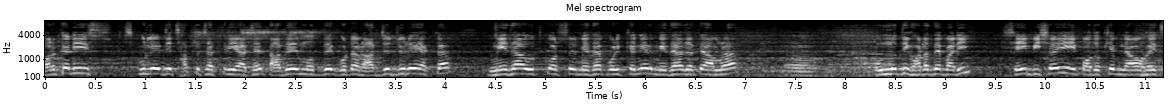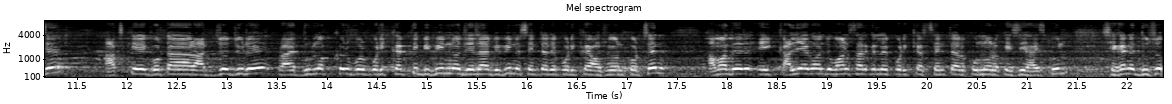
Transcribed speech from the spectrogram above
সরকারি স্কুলের যে ছাত্রছাত্রী আছে, তাদের মধ্যে গোটা রাজ্য জুড়ে একটা মেধা উৎকর্ষের মেধা পরীক্ষা নিয়ে মেধা যাতে আমরা উন্নতি ঘটাতে পারি, সেই বিষয়ে এই পদক্ষেপ নেওয়া হয়েছে। আজকে গোটা রাজ্য জুড়ে প্রায় দু লক্ষের উপর পরীক্ষার্থী বিভিন্ন জেলার বিভিন্ন সেন্টারে পরীক্ষায় অংশগ্রহণ করছেন। আমাদের এই কালিয়াগঞ্জ ওয়ান সার্কেলের পরীক্ষার সেন্টার পনেরো কেসি হাই স্কুল, সেখানে দুশো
